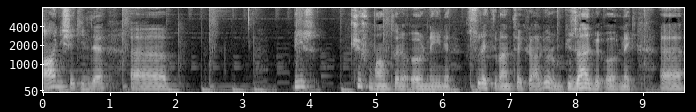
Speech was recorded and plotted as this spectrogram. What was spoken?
Aynı şekilde e, bir küf mantarı örneğini sürekli ben tekrarlıyorum. Güzel bir örnek. E,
